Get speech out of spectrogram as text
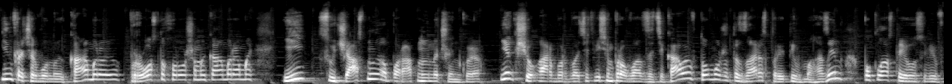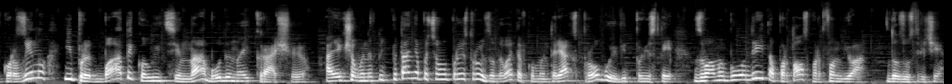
інфрачервоною камерою, просто хорошими камерами і сучасною апаратною начинкою. Якщо Arbor 28 Pro вас зацікавив, то можете зараз прийти в магазин, покласти його собі в корзину і придбати, коли ціна буде найкращою. А якщо виникнуть питання по цьому пристрою, задавайте в коментарях, спробую відповісти. З вами був Андрій та портал Smartphone.ua. До зустрічі!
